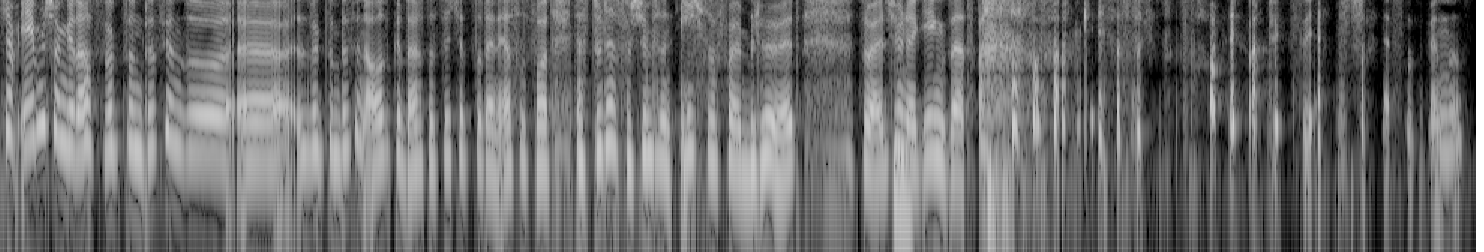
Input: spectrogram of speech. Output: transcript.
Ich habe eben schon gedacht, es wirkt so ein bisschen so, äh, es wirkt so ein bisschen ausgedacht, dass ich jetzt so dein erstes Wort, dass du das verschimpfst und ich so voll blöd. So als schöner hm. Gegensatz. Aber okay, dass du jetzt problematisiert Scheiße findest.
